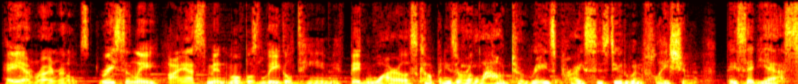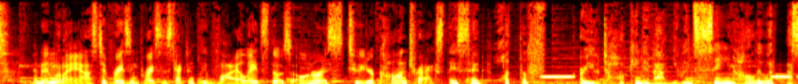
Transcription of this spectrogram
Hey, I'm Ryan Reynolds. Recently, I asked Mint Mobile's legal team if big wireless companies are allowed to raise prices due to inflation. They said yes. And then when I asked if raising prices technically violates those onerous two year contracts, they said, What the f are you talking about, you insane Hollywood ass?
